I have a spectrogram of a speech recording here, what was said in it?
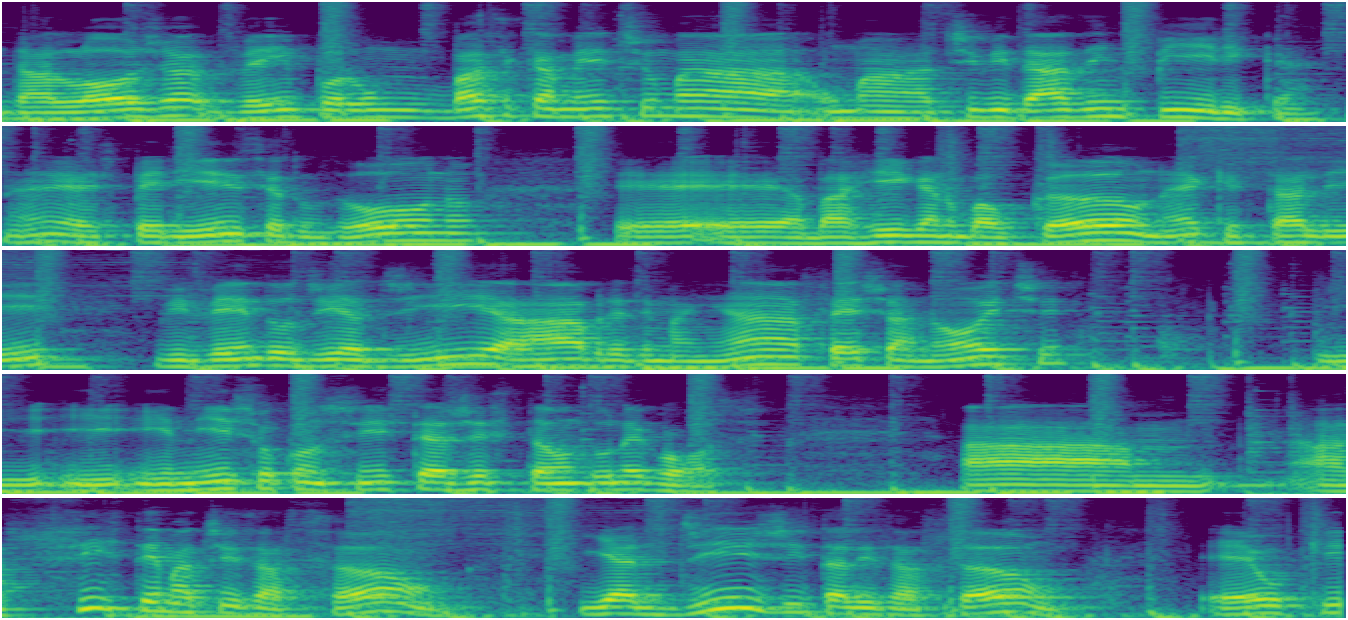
da loja vem por um, basicamente uma, uma atividade empírica, né? a experiência do dono, é, é a barriga no balcão, né? que está ali vivendo o dia a dia, abre de manhã, fecha à noite, e, e, e nisso consiste a gestão do negócio. A, a sistematização e a digitalização é o que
